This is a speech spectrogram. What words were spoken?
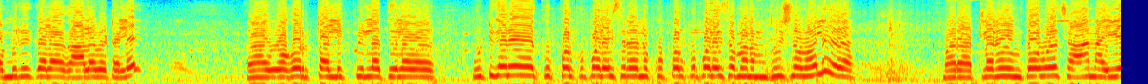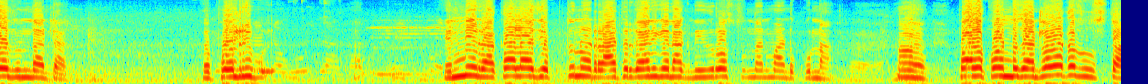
అమెరికాలో కాలబెట్టలే ఒకరు తల్లి పిల్ల తిల ఉట్టిగానే కుప్పలు కుప్పలు వేసారని కుప్పలు కుప్పలు వేసా మనం చూసినామా లేదా? మరి అట్లనే ఇంకా కూడా చాలా అయ్యేది ఉందంట. పొలి ఎన్ని రకాల చెప్తున్నాడు రాత్రి కానీ నాకు నిద్ర వస్తుందని అనుకున్నా పదకొండు గంటల దాకా చూస్తా.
